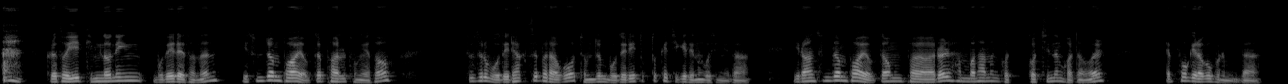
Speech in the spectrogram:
그래서 이 deep learning 모델에서는 이 순전파와 역전파를 통해서 스스로 모델이 학습을 하고 점점 모델이 똑똑해지게 되는 것입니다. 이러한 순전파와 역전파를 한번 하는 거, 거치는 과정을 epoch이라고 부릅니다.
